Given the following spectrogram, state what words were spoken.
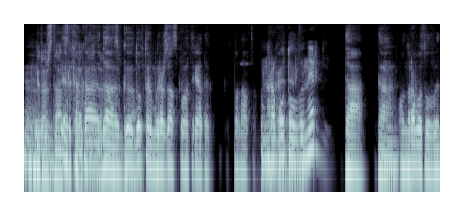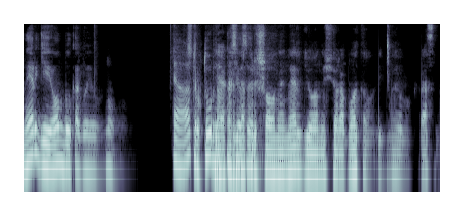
Мгм. Гражданских РКК, да, доктором гражданского отряда космонавтов. Он работал в энергии? Да, да. Он работал в энергии, он был как бы ну, Так. структурно Я когда относился. пришел на энергию, он еще работал, и мы его как раз на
